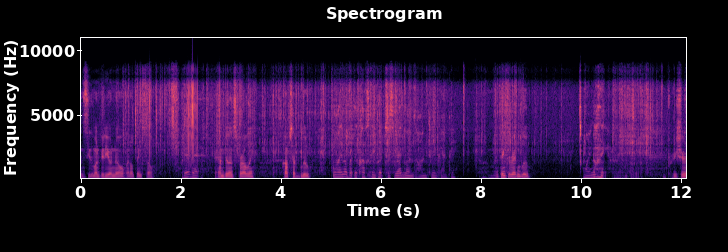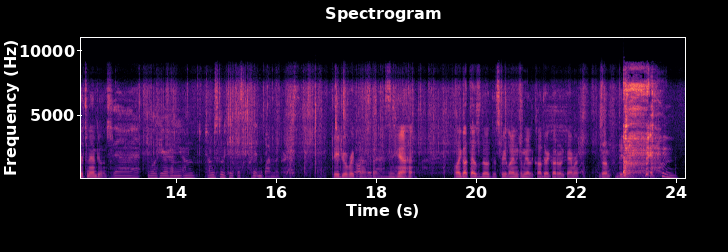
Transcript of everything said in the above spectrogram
can see them on video. No, I don't think so. What is it? Ambulance probably. Cops have blue. Well, I know, but the cops can put just red ones on too, can't they? I think they're red and blue. Well, I know they are red and blue. I'm pretty sure that's an ambulance. That. Well, here, honey. I'm. I'm just gonna take this and put it in the bottom of the purse. They drove right Oh, past that. fast. Yeah. Well, I got those the, the straight line coming out of the cloud there. I got it on camera. It was on video.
